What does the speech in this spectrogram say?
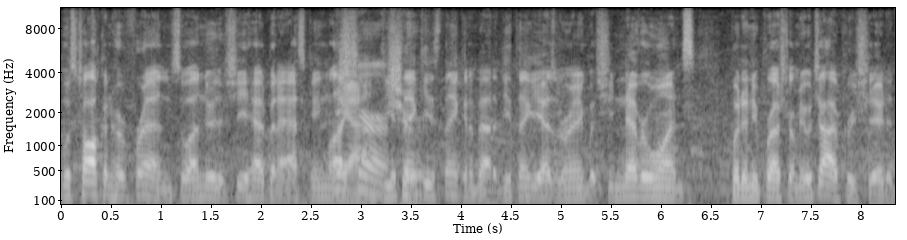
was talking to her friend, so I knew that she had been asking, like, Sure. do you Sure. think he's thinking about it? Do you think he has a ring? But she never once put any pressure on me, which I appreciated.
